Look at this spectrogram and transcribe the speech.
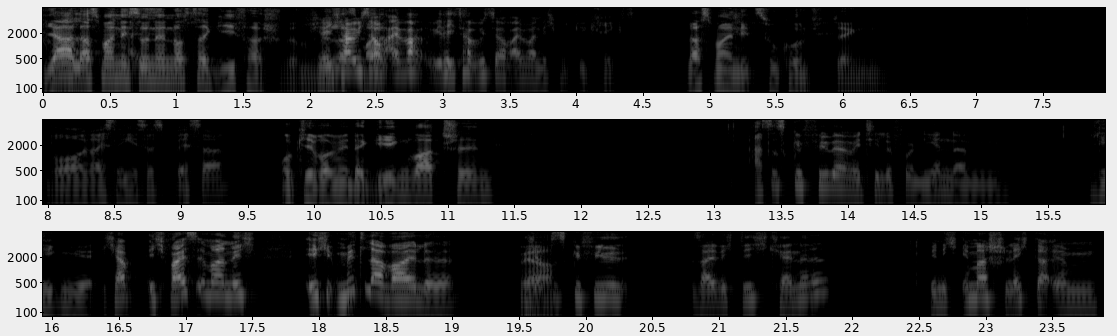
ja, lass mal nicht so eine. Nostalgie verschwirren. Ne? Vielleicht habe ich es auch einfach, vielleicht habe ich es auch einfach nicht mitgekriegt. Lass mal in die Zukunft denken. Boah, weiß nicht, ist das besser? Okay, wollen wir in der Gegenwart chillen? Hast du das Gefühl, wenn wir telefonieren, dann legen wir. Ich habe, ich weiß immer nicht. Ich mittlerweile, ich Ja. habe das Gefühl, seit ich dich kenne, bin ich immer schlechter im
